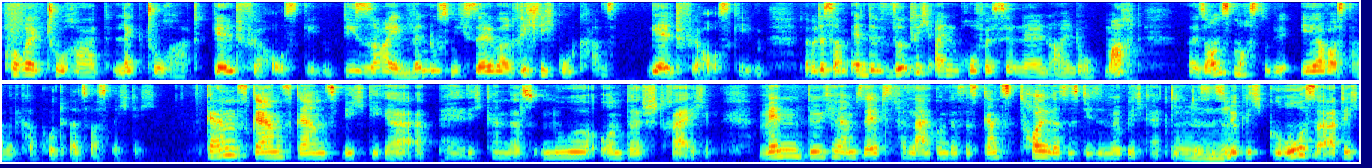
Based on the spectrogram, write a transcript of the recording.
Korrektorat, Lektorat, Geld für ausgeben, Design, wenn du es nicht selber richtig gut kannst, Geld für ausgeben, damit es am Ende wirklich einen professionellen Eindruck macht, weil sonst machst du dir eher was damit kaputt als was richtig. Ganz, ganz, ganz wichtiger Appell. Ich kann das nur unterstreichen. Wenn Bücher im Selbstverlag, und das ist ganz toll, dass es diese Möglichkeit gibt, mhm. das ist mhm. wirklich großartig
